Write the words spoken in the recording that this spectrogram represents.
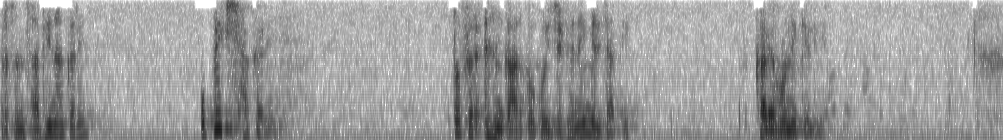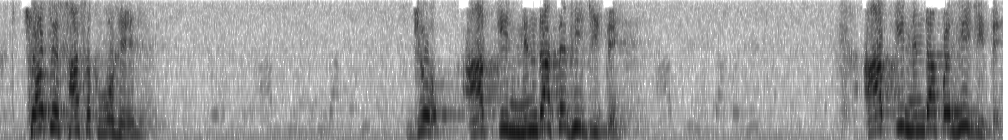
प्रशंसा भी ना करें, उपेक्षा करें तो फिर अहंकार को कोई जगह नहीं मिल जाती खड़े होने के लिए। चौथे शासक वो हैं जो आपकी निंदा से भी जीते, आपकी निंदा पर ही जीते।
